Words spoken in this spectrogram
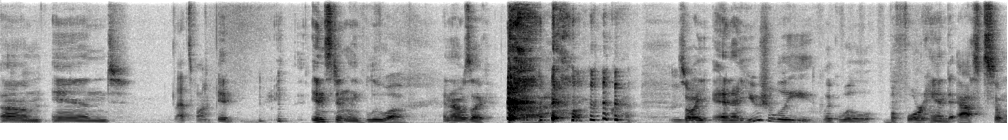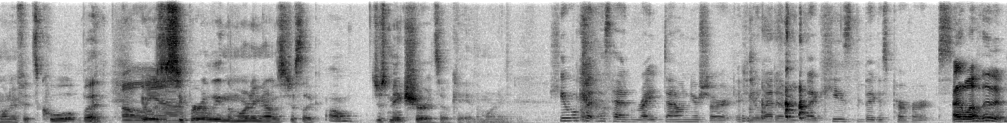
Um, and that's fun it instantly blew up, and I was like, ah, crap. So I and I usually like will beforehand ask someone if it's cool, but oh it was yeah super early in the morning, and I was just like, oh, just make sure it's okay in the morning. He will put his head right down your shirt if you let him. like he's the biggest pervert. I love that it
